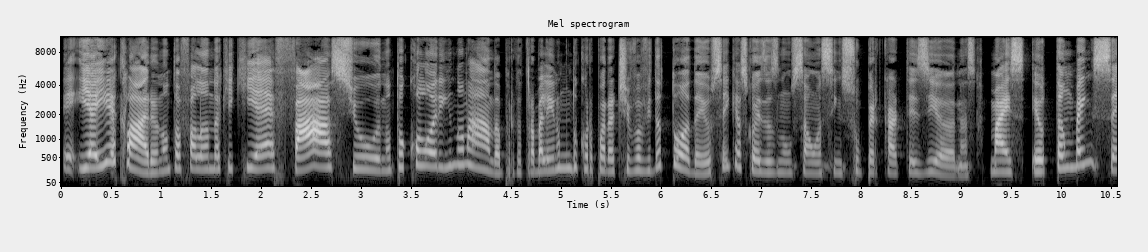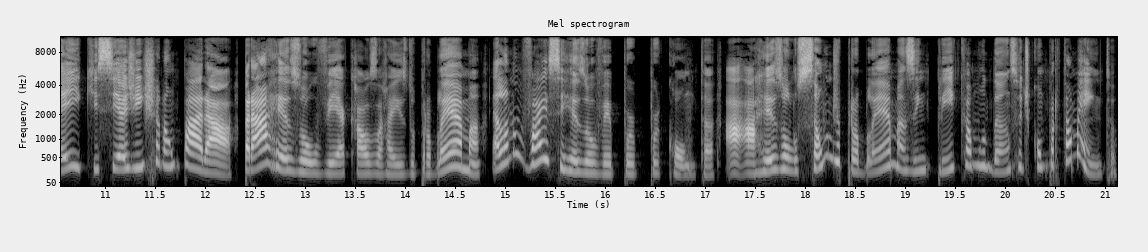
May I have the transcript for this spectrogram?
E, e, aí, é claro, eu não estou falando aqui que é fácil, eu não estou colorindo nada, porque eu trabalhei no mundo corporativo a vida toda. Eu sei que as coisas não são assim super cartesianas, mas eu também sei que se a gente não parar para resolver a causa raiz do problema, ela não vai se resolver por, por conta. A, a resolução de problemas implica mudança de comportamento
